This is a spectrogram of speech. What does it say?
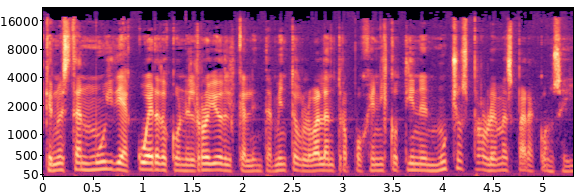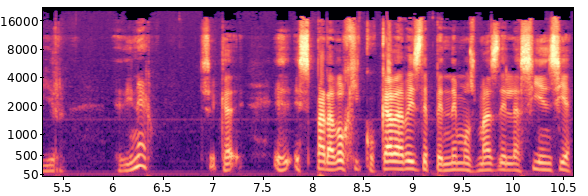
que no están muy de acuerdo con el rollo del calentamiento global antropogénico tienen muchos problemas para conseguir eh, dinero. Es paradójico, cada vez dependemos más de la ciencia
